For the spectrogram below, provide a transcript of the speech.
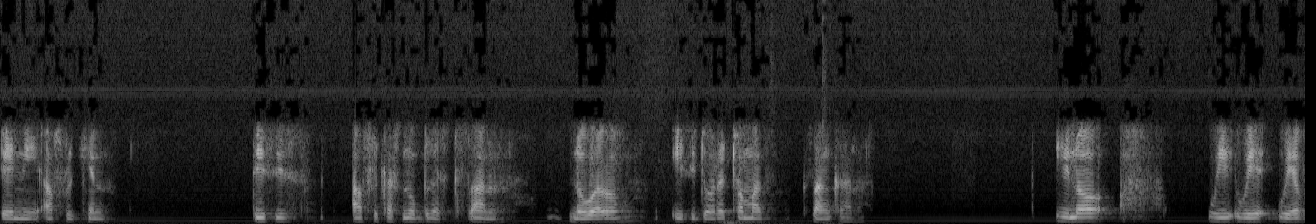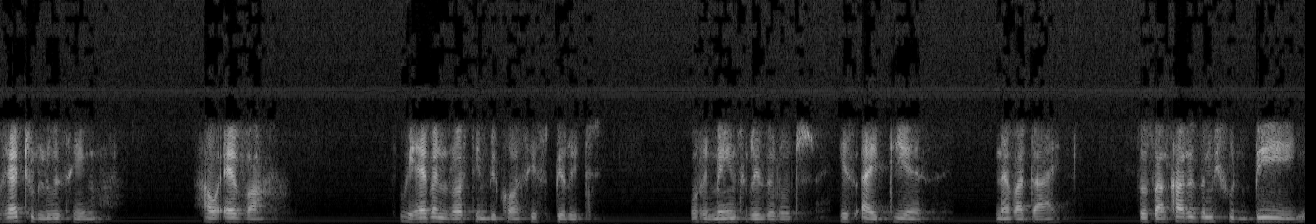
any African. This is Africa's noblest son, Noel Isidore Thomas Sankara. You know, we, we, we have had to lose him. However, we haven't lost him because his spirit remains resolute. His ideas never die. So Sankarism should be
